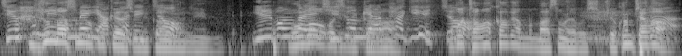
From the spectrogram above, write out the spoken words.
지금 그렇게 하십니까, 약화됐죠. 의원님? 일본과의 뭐가 지소미아? 파기했죠. 그거 정확하게 한번 말씀을 해보십시오. 그럼 자, 제가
